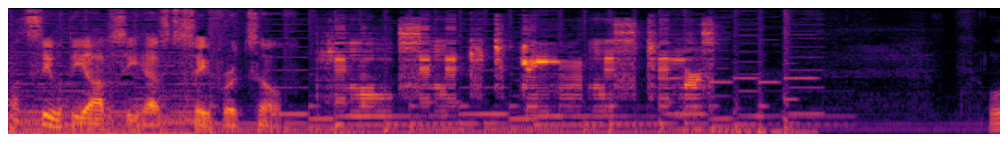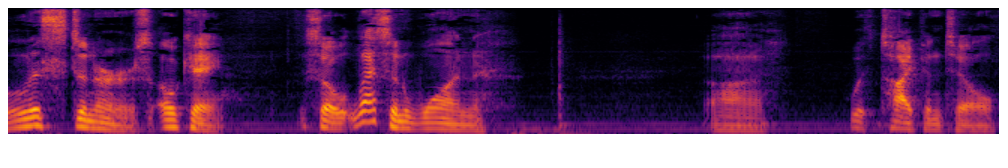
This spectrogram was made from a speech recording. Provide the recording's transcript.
Let's see what the Odyssey has to say for itself. Hello, select game listeners. Listeners. Okay. So, lesson one uh, with Type and Tell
